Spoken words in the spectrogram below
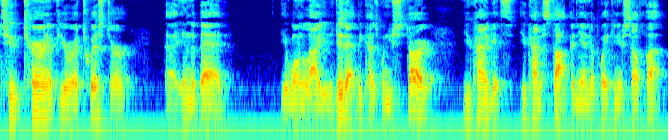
to turn if you're a twister uh, in the bed. It won't allow you to do that because when you start, you kind of get you kind of stop and you end up waking yourself up.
